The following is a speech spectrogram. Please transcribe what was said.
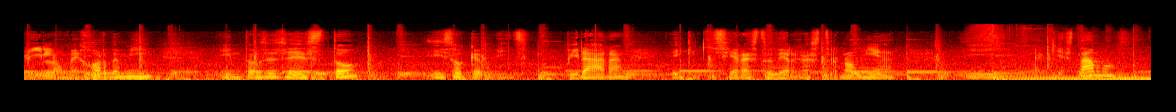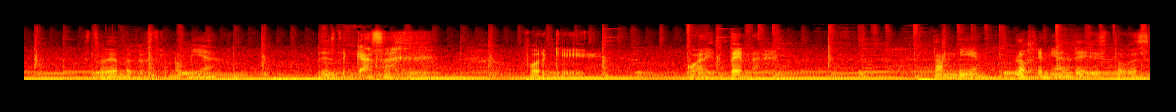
vi lo mejor de mí. Entonces esto hizo que me inspirara y que quisiera estudiar gastronomía. Y aquí estamos, estudiando gastronomía desde casa, porque cuarentena. También lo genial de esto es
